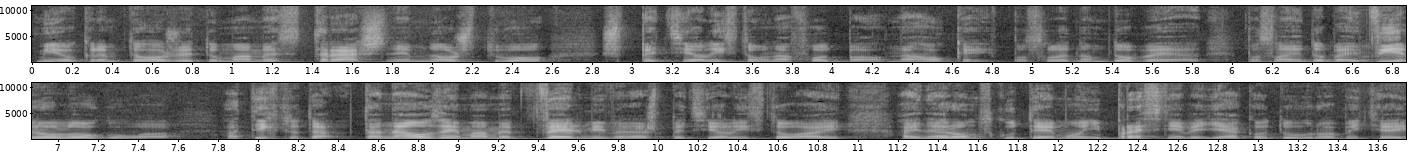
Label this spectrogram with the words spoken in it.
my okrem toho, že tu máme strašné množstvo špecialistov na fotbal, na hokej, v poslednom dobe, v poslednej dobe aj virológov a a týchto, tá, tá naozaj máme veľmi veľa špecialistov aj, aj na rómskú tému, oni presne vedia, ako to urobiť, hej.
